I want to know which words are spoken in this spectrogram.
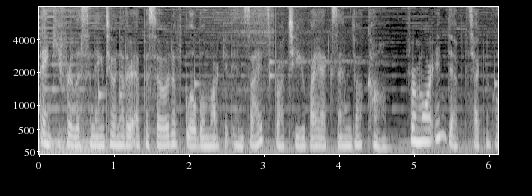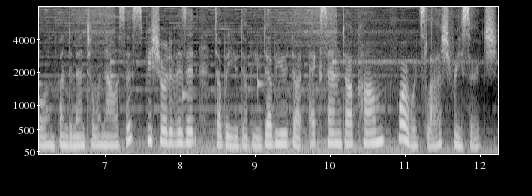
Thank you for listening to another episode of Global Market Insights brought to you by XM.com. For more in depth technical and fundamental analysis, be sure to visit www.xm.com forward slash research.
